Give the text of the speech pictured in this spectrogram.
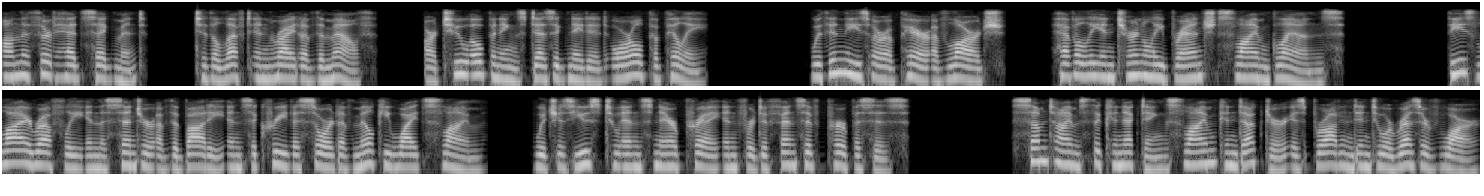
On the third head segment, to the left and right of the mouth, are two openings designated oral papillae. Within these are a pair of large, heavily internally branched slime glands. These lie roughly in the center of the body and secrete a sort of milky white slime, which is used to ensnare prey and for defensive purposes. Sometimes the connecting slime conductor is broadened into a reservoir,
